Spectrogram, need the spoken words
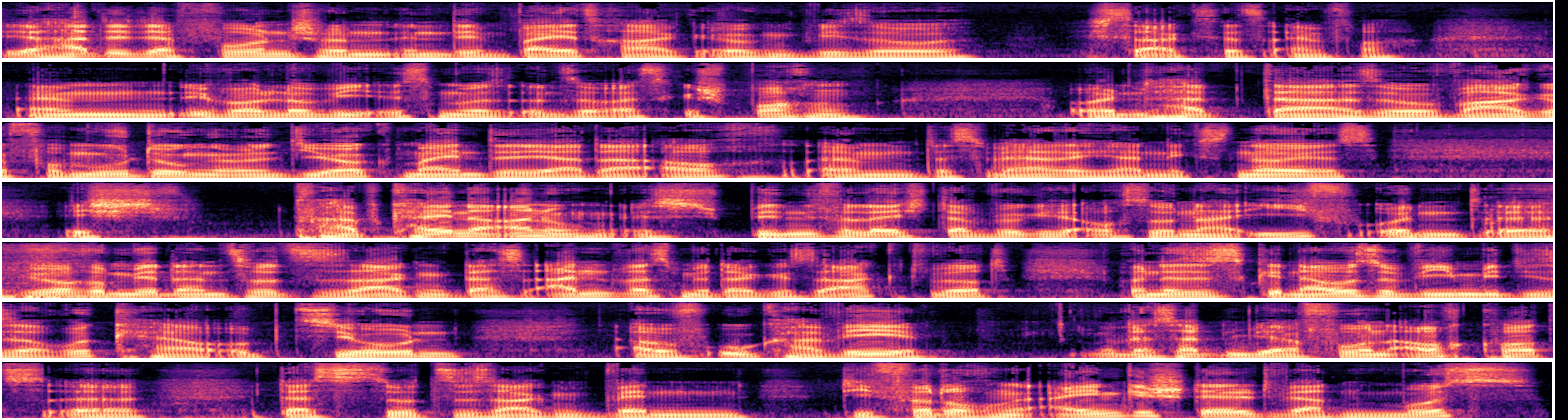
ihr hattet ja vorhin schon in dem Beitrag irgendwie so, ich sag's jetzt einfach, ähm, über Lobbyismus und sowas gesprochen und habt da so vage Vermutungen und Jörg meinte ja da auch, ähm, das wäre ja nichts Neues. Ich habe keine Ahnung. Ich bin vielleicht da wirklich auch so naiv und äh, höre mir dann sozusagen das an, was mir da gesagt wird. Und das ist genauso wie mit dieser Rückkehroption auf UKW. Das hatten wir ja vorhin auch kurz, äh, dass sozusagen, wenn die Förderung eingestellt werden muss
